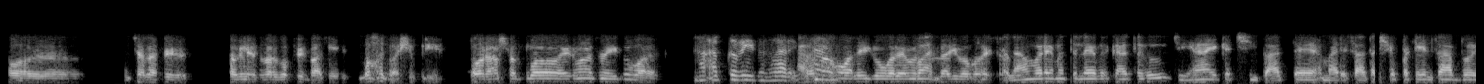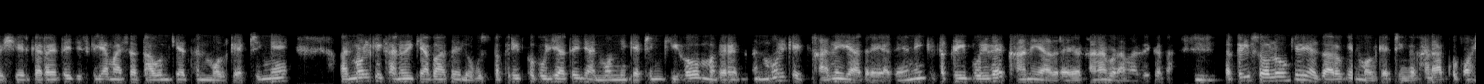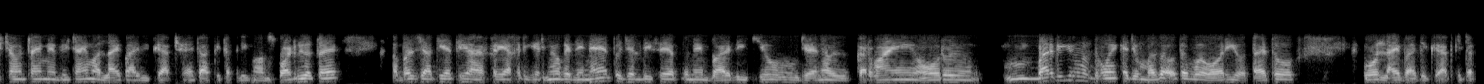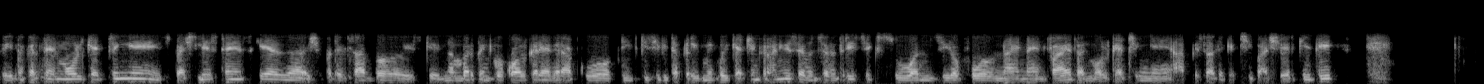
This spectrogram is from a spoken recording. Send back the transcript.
और इंशाल्लाह फिर अगले एतवार को फिर बात होगी। बहुत बहुत शुक्रिया। और आप सबको एडवांस में ईद मुबारक। हाँ आपको भी मुबारक। सलाम वरहमतुल्लाहि वबरकातुहू। जी हाँ एक अच्छी बात है। हमारे साथ अशोक पटेल साहब शेयर कर रहे थे जिसके लिए हमारे साथ ताउन किया था अनमोल कैटरिंग ने। अनमोल के खानों की क्या बात है लोग उस तकरीब को भूल जाते हैं। अनमोल ने कैटरिंग की हो मगर अनमोल के खाने याद रह जाते हैं। यानी कि तकरीब भूल गए खाने याद रहेगा खाना बड़ा मज़े का था। तकरीब सौ लोगों के या हज़ारों के अनमोल कैटरिंग का खाना आपको पहुँचता है टाइम एवरी टाइम और लाइव बार भी आप चाहे तो आपकी तकरीब ऑन स्पॉट भी होता है। अब बस जाती जाती आखिरी आखिरी गर्मियों के दिन है तो जल्दी से अपने बारबेक्यू जो है ना, करवाएँ और बारबेक्यू में धुएँ का जो मज़ा होता है वो और ही होता है। तो वो लाइव आदि की आपकी तकरीर में करते हैं। मोल कैटरिंग स्पेशलिस्ट हैं इसके पटेल साहब, इसके नंबर पे इनको कॉल करें। अगर आपको अपनी किसी भी तकरीब में कोई कैटरिंग करानी है seven seven three six one zero four nine nine five Anmol catering ने आपके साथ एक अच्छी बात शेयर की थी।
